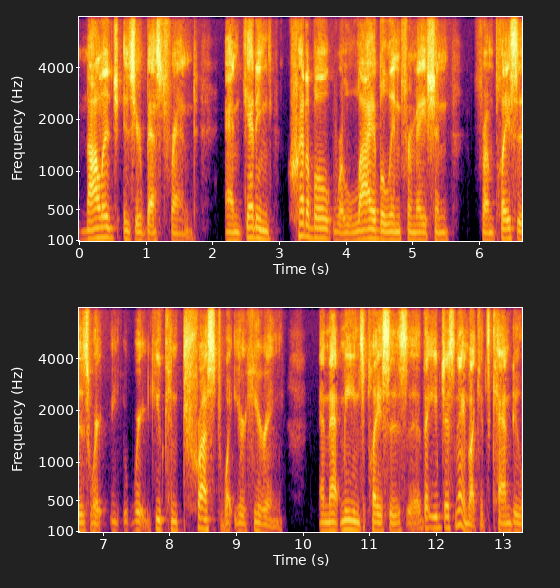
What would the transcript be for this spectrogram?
Knowledge is your best friend. And getting credible, reliable information from places where, where you can trust what you're hearing. And that means places uh, that you've just named, like it's Can Do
